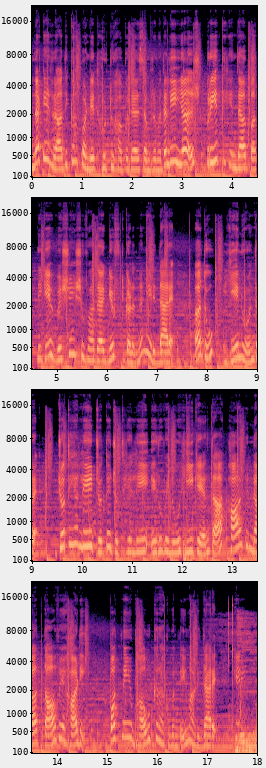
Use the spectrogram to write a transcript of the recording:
ನಟಿ ರಾಧಿಕಾ ಪಂಡಿತ್ ಹುಟ್ಟುಹಬ್ಬದ ಸಂಭ್ರಮದಲ್ಲಿ ಯಶ್ ಪ್ರೀತಿಯಿಂದ ಪತ್ನಿಗೆ ವಿಶೇಷವಾದ ಗಿಫ್ಟ್ಗಳನ್ನು ನೀಡಿದ್ದಾರೆ. ಅದು ಏನು ಅಂದ್ರೆ, ಜೊತೆಯಲ್ಲಿ, ಜೊತೆ ಜೊತೆಯಲ್ಲಿ ಇರುವೆನು ಹೀಗೆ ಅಂತ ಹಾಡನ್ನ ತಾವೇ ಹಾಡಿ ಪತ್ನಿ ಭಾವುಕರಾಗುವಂತೆ ಮಾಡಿದ್ದಾರೆ. ಹಿರಿ-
